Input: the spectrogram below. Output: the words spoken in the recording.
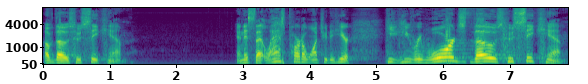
of those who seek Him. And it's that last part I want you to hear. He, he rewards those who seek Him.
